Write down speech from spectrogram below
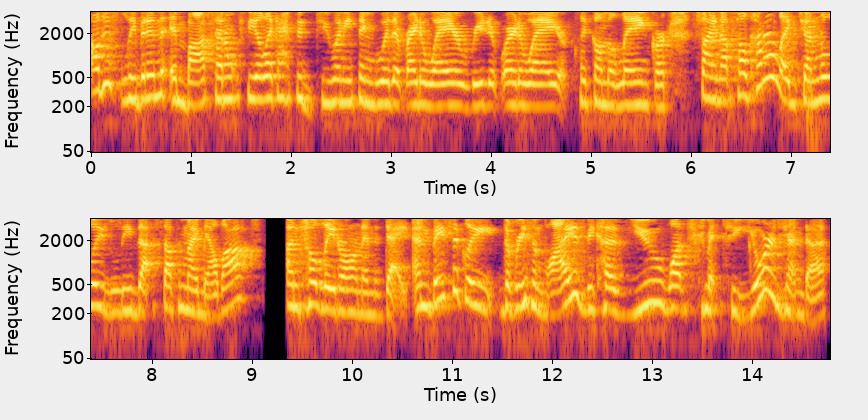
I'll just leave it in the inbox. I don't feel like I have to do anything with it right away or read it right away or click on the link or sign up. So I'll kind of like generally leave that stuff in my mailbox until later on in the day. And basically the reason why is because you want to commit to your agenda.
